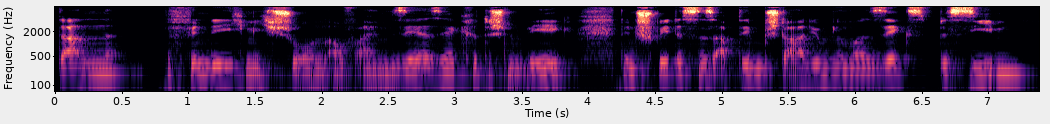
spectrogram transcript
dann befinde ich mich schon auf einem sehr, sehr kritischen Weg, denn spätestens ab dem Stadium Nummer 6 bis 7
